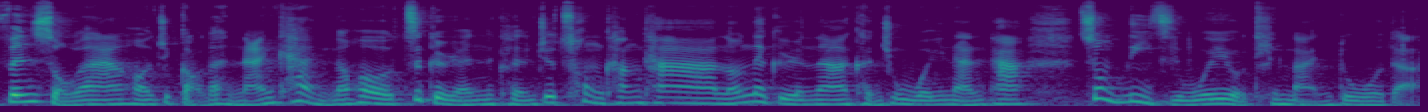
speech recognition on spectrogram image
分手啦、啊，哈，就搞得很难看，然后这个人可能就冲康他，然后那个人呢、可能就为难他。这种例子我也有听蛮多的，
